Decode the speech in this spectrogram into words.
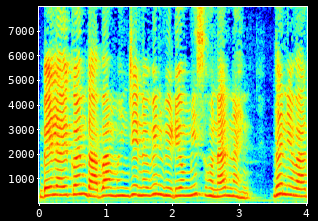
बेल आयकॉन दाबा म्हणजे नवीन व्हिडिओ मिस होणार नाही. धन्यवाद.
